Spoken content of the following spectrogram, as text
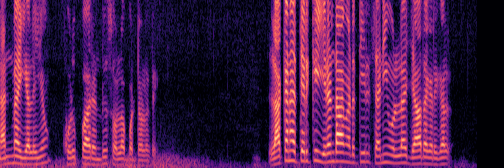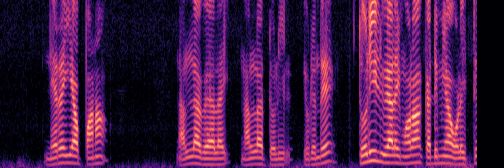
நன்மைகளையும் கொடுப்பார் என்று சொல்லப்பட்டுள்ளது. லக்கணத்திற்கு இரண்டாம் இடத்தில் சனி உள்ள ஜாதகர்கள் நிறைய பணம் நல்ல வேலை நல்ல தொழில் இப்படி வந்து தொழில் வேலை மூலம் கடுமையாக உழைத்து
